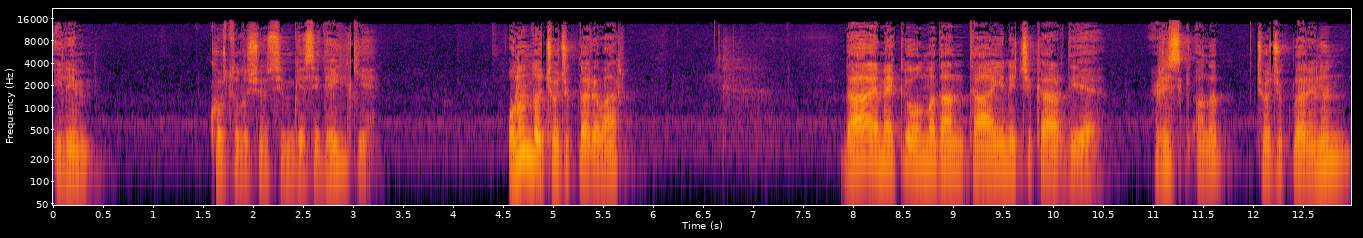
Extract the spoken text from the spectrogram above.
ilim kurtuluşun simgesi değil ki. Onun da çocukları var. Daha emekli olmadan tayini çıkar diye risk alıp çocuklarının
